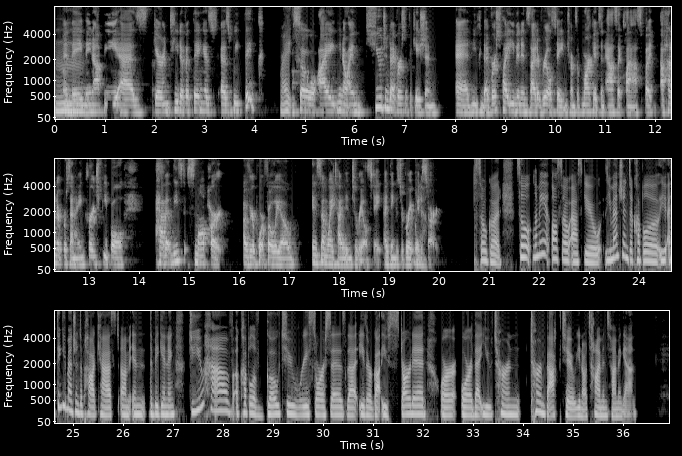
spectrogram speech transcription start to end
Mm. And they mm. may not be as guaranteed of a thing as as we think. Right. So I, you know, I'm huge in diversification and you can diversify even inside of real estate in terms of markets and asset class, but 100% I encourage people have at least a small part of your portfolio in some way tied into real estate. I think it's a great way yeah. to start. So good. So let me also ask you you mentioned a couple of, I think you mentioned a podcast um, in the beginning. Do you have a couple of go to resources that either got you started or, or that you turn, turn back to, you know, time and time again?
